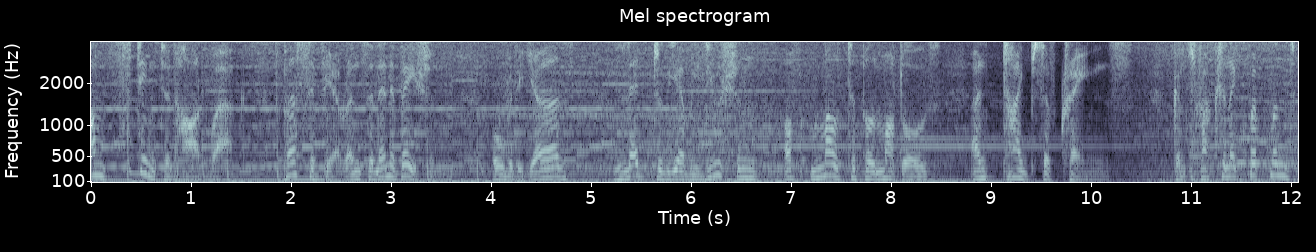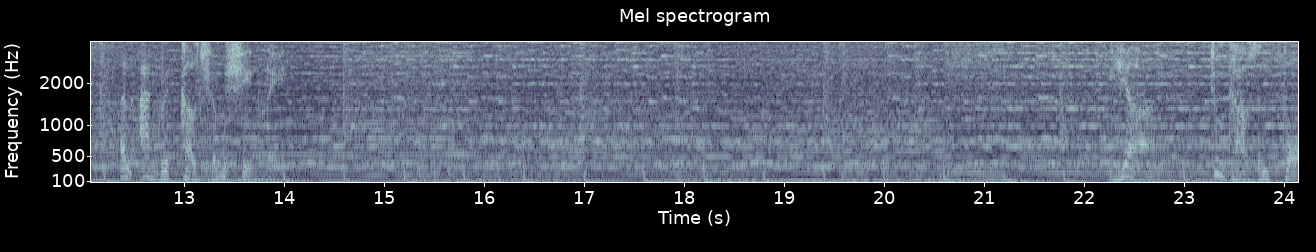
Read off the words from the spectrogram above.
Unstinted hard work, perseverance and innovation over the years led to the evolution of multiple models and types of cranes, construction equipment and agriculture machinery. Year 2004.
